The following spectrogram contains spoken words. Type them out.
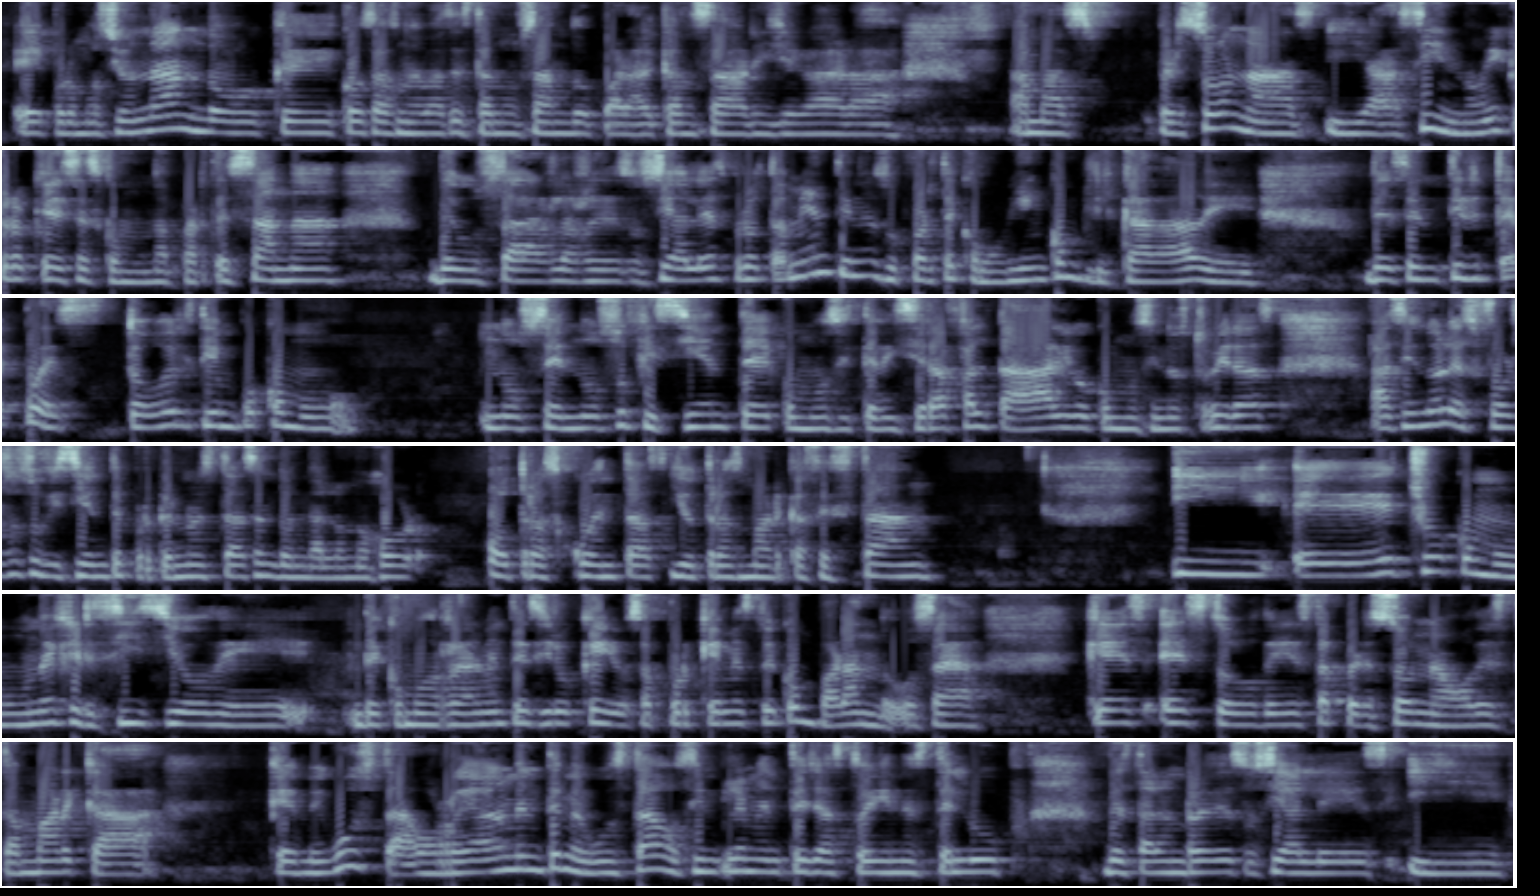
eh, promocionando, qué cosas nuevas están usando para alcanzar y llegar a, a más personas y así, ¿no? Y creo que esa es como una parte sana de usar las redes sociales, pero también tiene su parte como bien complicada de, de sentirte pues todo el tiempo como no sé, no suficiente, como si te hiciera falta algo, como si no estuvieras haciendo el esfuerzo suficiente porque no estás en donde a lo mejor otras cuentas y otras marcas están. Y he hecho como un ejercicio de, de como realmente decir, ok, o sea, ¿por qué me estoy comparando? O sea, ¿qué es esto de esta persona o de esta marca? que me gusta o realmente me gusta o simplemente ya estoy en este loop de estar en redes sociales y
